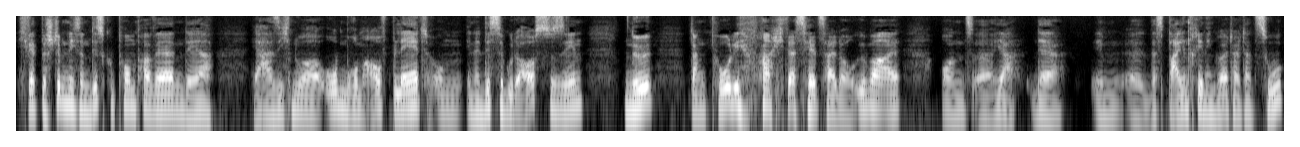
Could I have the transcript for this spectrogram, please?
Ich werde bestimmt nicht so ein Disco-Pumper werden, der ja sich nur obenrum aufbläht, um in der Diste gut auszusehen. Nö, dank Poli mache ich das jetzt halt auch überall und äh, ja, der im, äh, das Beintraining gehört halt dazu.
